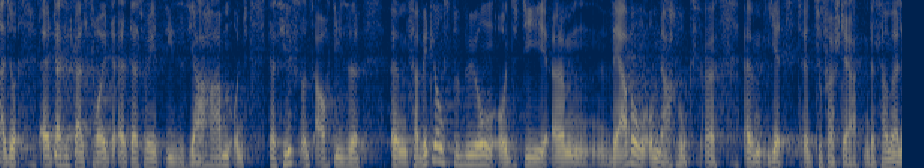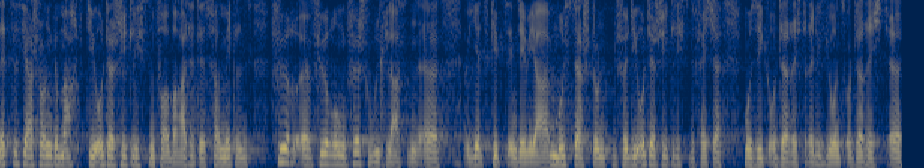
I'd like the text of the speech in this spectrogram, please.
Also äh, das ist ganz toll, äh, dass wir jetzt dieses Jahr haben und das hilft uns auch diese ähm, Vermittlungsbemühungen und die ähm, Werbung um Nachwuchs äh, ähm, jetzt äh, zu verstärken. Das haben wir letztes Jahr schon gemacht, die unterschiedlichsten Formate des Vermittelns für äh, Führungen für Schulklassen. Äh, jetzt gibt's in dem Jahr Musterstunden für die unterschiedlichsten Fächer, Musikunterricht, Religionsunterricht, äh,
